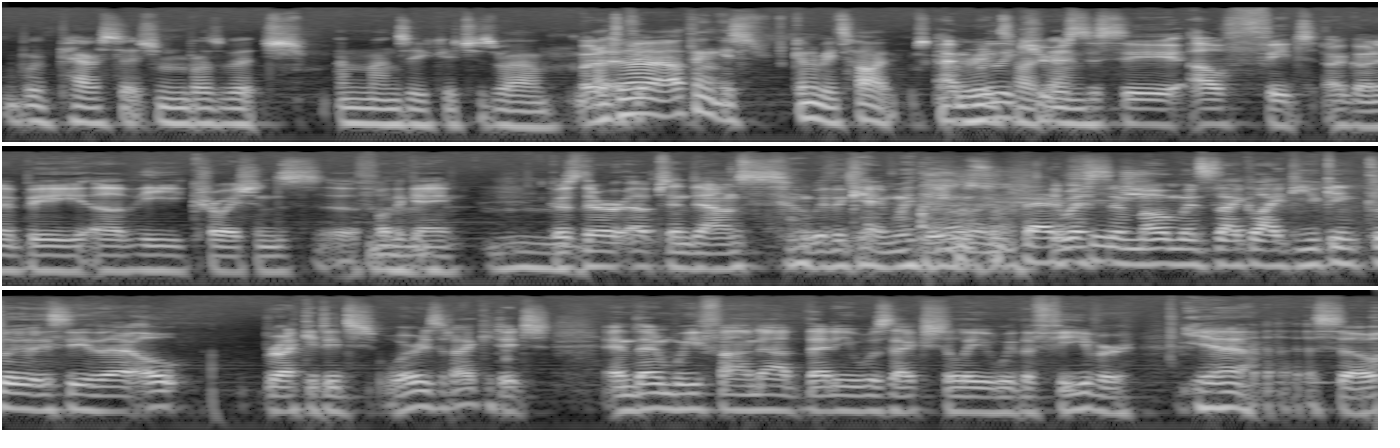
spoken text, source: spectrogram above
with Perisic and Brozovic and Mandzukic as well. But I I don't thi- know. I think it's going to be tight. It's going I'm to be really tight curious game. to see how fit are going to be uh, the Croatians uh, for the game because there are ups and downs with the game with England. There were some moments like like you can clearly see there. Oh, Rakitic, where is Rakitic? And then we found out that he was actually with a fever. Yeah. Uh, so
